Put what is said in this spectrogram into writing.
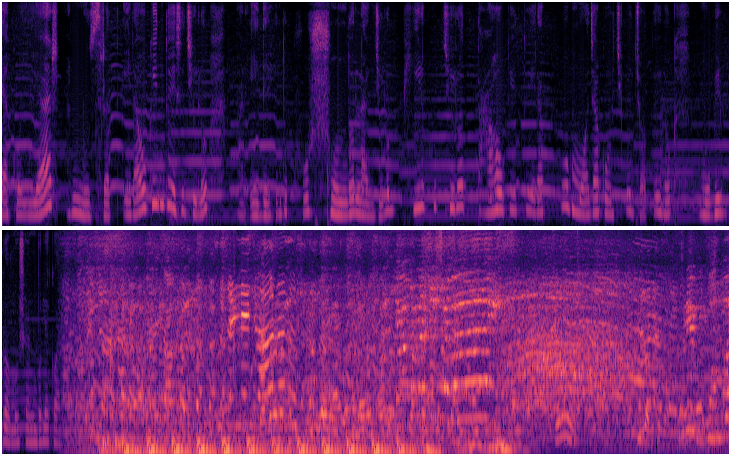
দেখো ইয়াশ আর নুসরাত এরাও কিন্তু এসেছিল আর এদের কিন্তু খুব সুন্দর লাগছিল। ভিড় খুব ছিল তাও কিন্তু এরা খুব মজা করছিল যতই হোক মুভির প্রমোশন বলে কথা। বাবা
